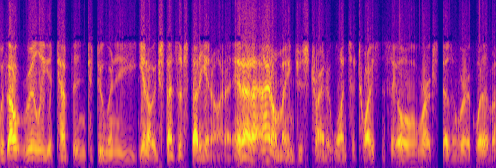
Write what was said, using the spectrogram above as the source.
without really attempting to do any, you know, extensive studying on it. And I, I don't mind just trying it once or twice and say, oh, it works, doesn't work, whatever.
